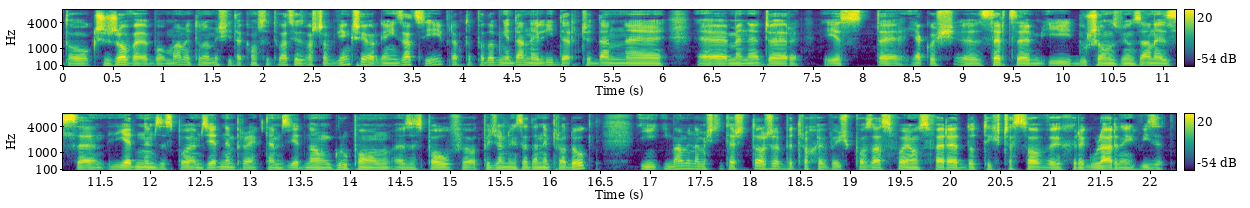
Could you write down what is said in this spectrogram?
to krzyżowe, bo mamy tu na myśli taką sytuację, zwłaszcza w większej organizacji, prawdopodobnie dany lider czy dany e, menedżer jest e, jakoś sercem i duszą związany z jednym zespołem, z jednym projektem, z jedną grupą zespołów odpowiedzialnych za dany produkt i, i mamy na myśli też to, żeby trochę wyjść poza swoją sferę dotychczasowych, regularnych wizyt.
